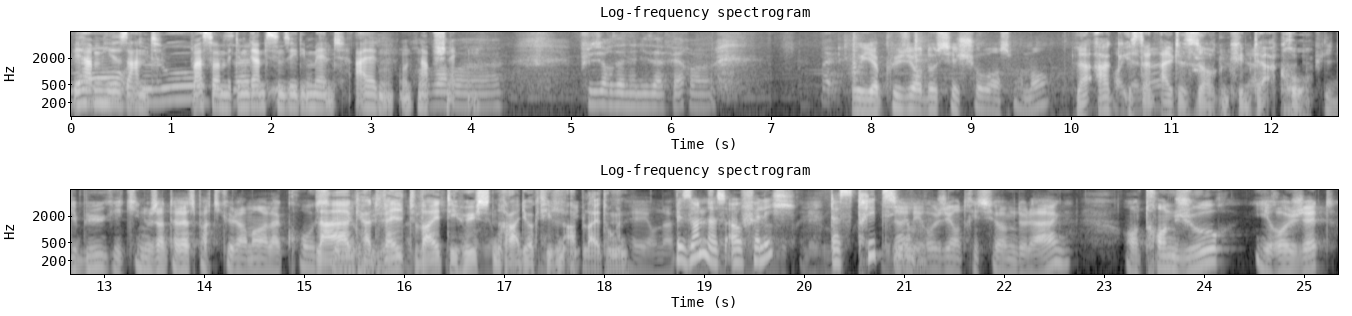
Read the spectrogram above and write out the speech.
Wir haben hier Sand, Wasser mit dem ganzen Sediment, Algen und Napfschnecken. Ce moment. La Hague ist ein altes Sorgenkind der Akro. La Hague hat weltweit die höchsten radioaktiven Ableitungen. Besonders auffällig das Tritium. En 30 jours, ils rejettent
